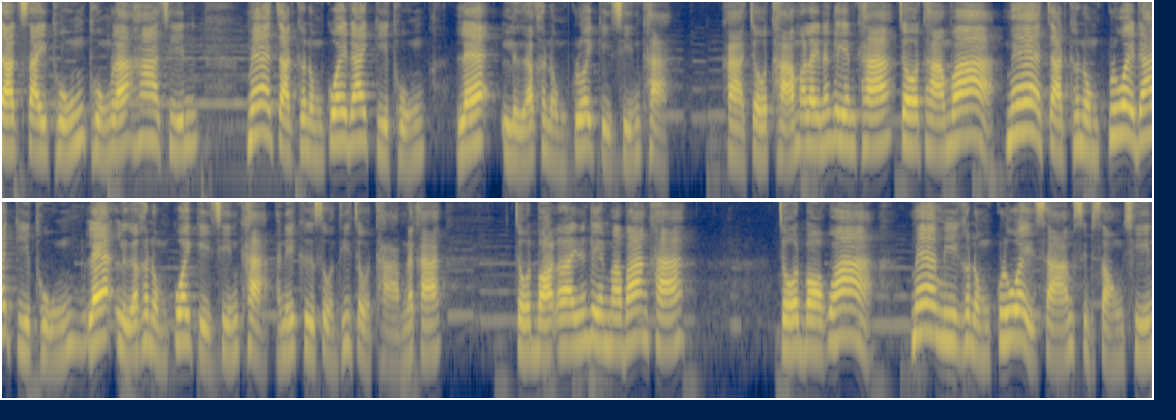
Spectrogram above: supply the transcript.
จัดใส่ถุงถุงละ 5 ชิ้น แม่จัดขนมกล้วยได้กี่ถุง และเหลือขนมกล้วยกี่ชิ้นค่ะ ค่ะ โจทย์ถามอะไรนักเรียนคะ โจทย์ถามว่า แม่จัดขนมกล้วยได้กี่ถุง และเหลือขนมกล้วยกี่ชิ้นค่ะ อันนี้คือส่วนที่โจทย์ถามนะคะ โจทย์บอกอะไรนักเรียนมาบ้างคะโจทย์บอกว่า แม่มีขนมกล้วย 32 ชิ้น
